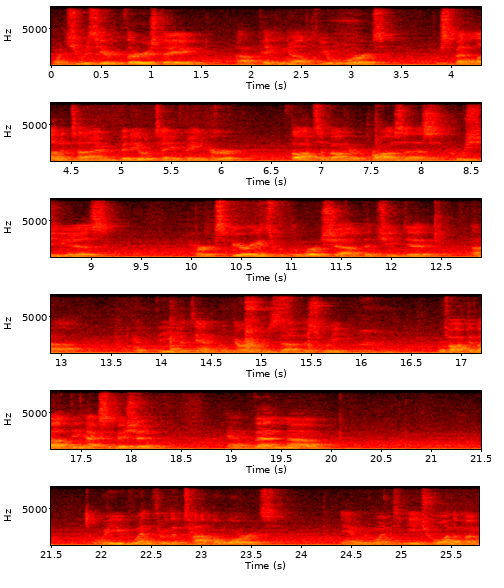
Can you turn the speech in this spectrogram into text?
when she was here Thursday, uh, picking out the awards, we spent a lot of time videotaping her thoughts about her process, who she is, her experience with the workshop that she did uh, at the Botanical Gardens uh, this week. We talked about the exhibition, and then uh, we went through the top awards, and we went to each one of them,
